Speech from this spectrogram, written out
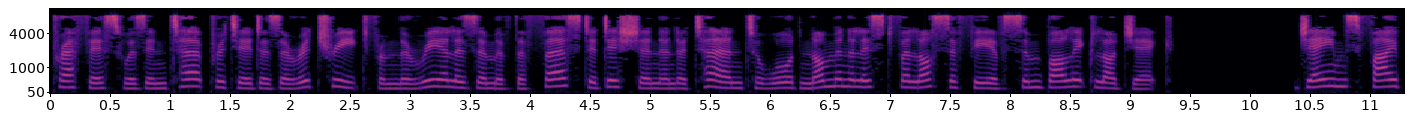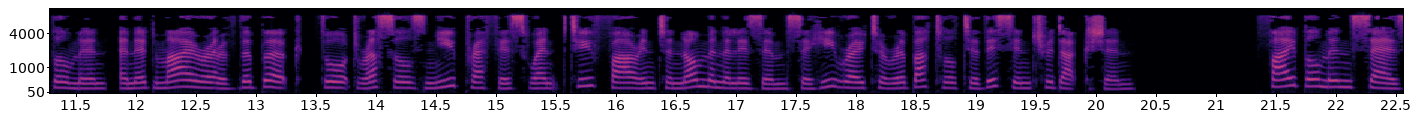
preface was interpreted as a retreat from the realism of the first edition and a turn toward nominalist philosophy of symbolic logic. James Feibleman, an admirer of the book, thought Russell's new preface went too far into nominalism so he wrote a rebuttal to this introduction. Feibleman says,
